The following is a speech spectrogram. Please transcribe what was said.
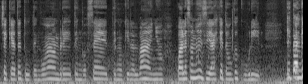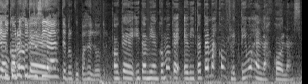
chequeate tú, tengo hambre, tengo sed, tengo que ir al baño, cuáles son las necesidades que tengo que cubrir. Y Después también que tú cubres tus que- necesidades, te preocupas del otro. Ok, y también como que evita temas conflictivos en las colas,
